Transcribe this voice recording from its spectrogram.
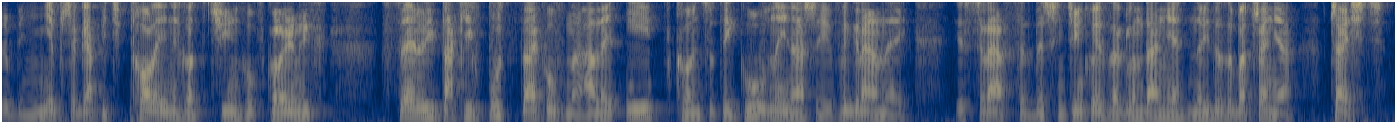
żeby nie przegapić kolejnych odcinków, kolejnych serii takich pustaków, no ale i w końcu tej głównej naszej wygranej. Jeszcze raz serdecznie dziękuję za oglądanie, no i do zobaczenia. Cześć!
